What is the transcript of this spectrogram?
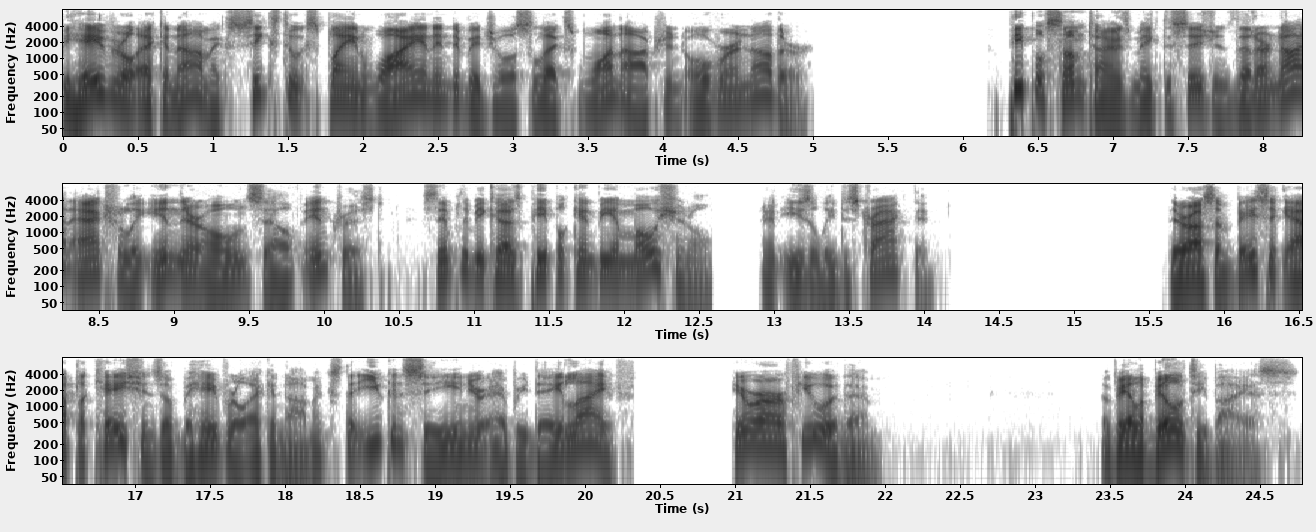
Behavioral economics seeks to explain why an individual selects one option over another. People sometimes make decisions that are not actually in their own self interest, simply because people can be emotional and easily distracted. There are some basic applications of behavioral economics that you can see in your everyday life. Here are a few of them. Availability bias.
